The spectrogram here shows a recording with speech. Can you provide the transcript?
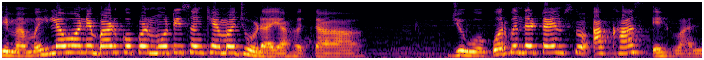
જેમાં મહિલાઓ અને બાળકો પણ મોટી સંખ્યામાં જોડાયા હતા. જુઓ પોરબંદર ટાઈમ્સનો આ ખાસ અહેવાલ.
